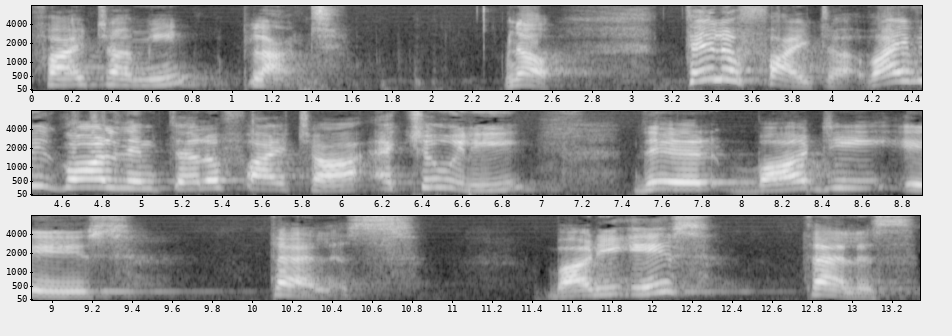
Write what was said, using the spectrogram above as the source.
Phyta mean plant. Now, Thallophyta, why we call them Thallophyta? Actually, their body is thallus. Body is thallus.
